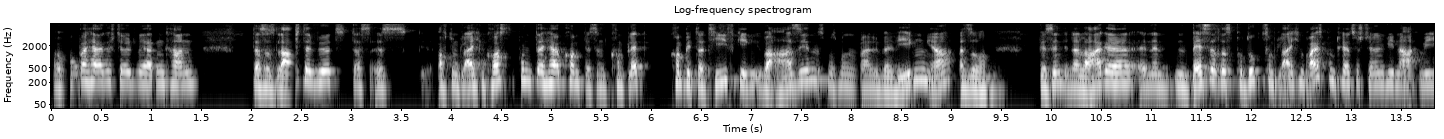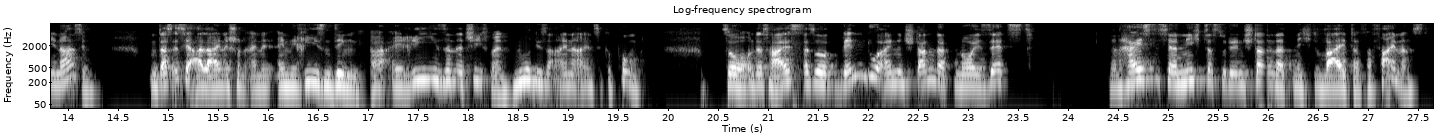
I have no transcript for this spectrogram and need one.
Europa hergestellt werden kann, dass es leichter wird, dass es auf dem gleichen Kostenpunkt daherkommt. Wir sind komplett kompetitiv gegenüber Asien, das muss man mal überlegen, ja. Also wir sind in der Lage, ein, ein besseres Produkt zum gleichen Preispunkt herzustellen wie, wie in Asien. Und das ist ja alleine schon eine, ein Riesending, ja? ein riesen Achievement, nur dieser eine einzige Punkt. So, und das heißt also, wenn du einen Standard neu setzt, dann heißt es ja nicht, dass du den Standard nicht weiter verfeinerst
